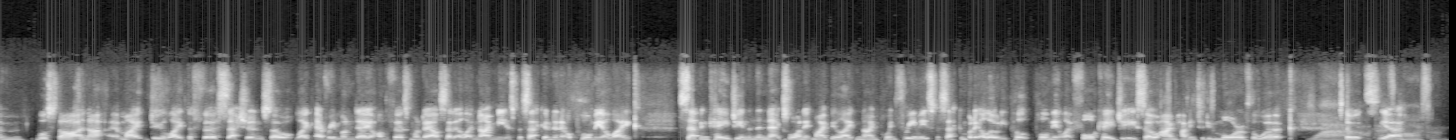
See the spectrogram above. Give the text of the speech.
um, we'll start, and I, I might do like the first session. So like every Monday, on the first Monday, I'll set it at like nine meters per second, and it'll pull me at like seven kg. And then the next one, it might be like nine point three meters per second, but it'll only pull pull me at like four kg. So I'm having to do more of the work. Wow. So it's- yeah. Awesome.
